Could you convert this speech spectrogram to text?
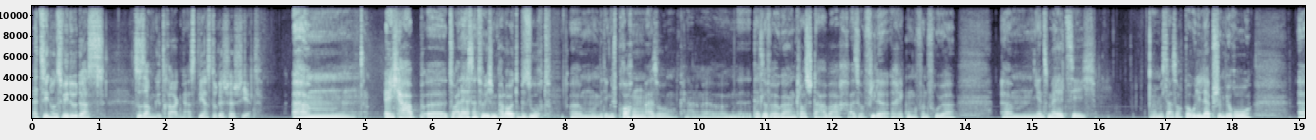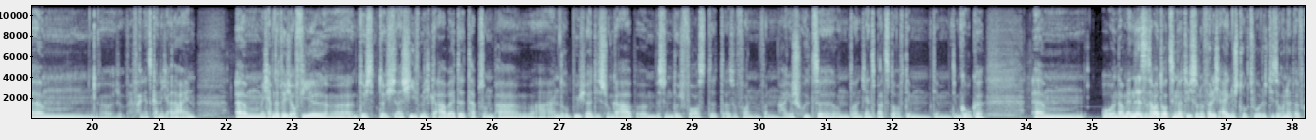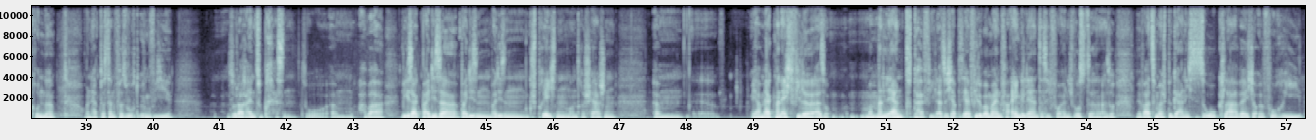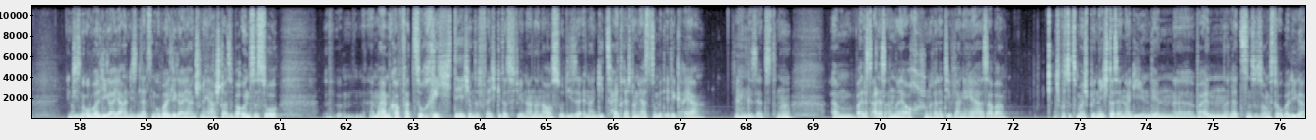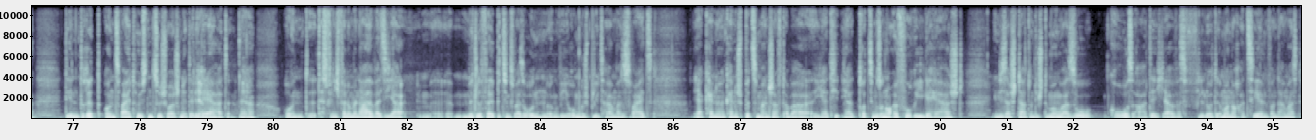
Erzähl uns, wie du das zusammengetragen hast. Wie hast du recherchiert? Ähm, ich habe äh, zuallererst natürlich ein paar Leute besucht ähm, und mit ihnen gesprochen. Also, keine Ahnung, äh, Detlef Oeger, Klaus Starbach, also viele Recken von früher ähm, Jens Melzig, ähm, ich saß auch bei Uli Lepsch im Büro, ähm, wir fallen jetzt gar nicht alle ein. Ähm, ich habe natürlich auch viel äh, durch, durch Archiv mich gearbeitet, habe so ein paar andere Bücher, die es schon gab, äh, ein bisschen durchforstet, also von, von Hajo Schulze und, und Jens Batzdorf, dem, dem, dem Gurke. Ähm, und am Ende ist es aber trotzdem natürlich so eine völlig eigene Struktur durch diese 111 Gründe und habe das dann versucht irgendwie so da reinzupressen. So, ähm, aber wie gesagt, bei dieser, bei diesen, bei diesen Gesprächen und Recherchen ähm, äh, ja, merkt man echt viele, also man, man lernt total viel. Also ich habe sehr viel über meinen Verein gelernt, das ich vorher nicht wusste. Also mir war zum Beispiel gar nicht so klar, welche Euphorie in diesen Oberliga-Jahren, in diesen letzten Oberliga-Jahren schon herrschte. Also bei uns ist so, äh, in meinem Kopf hat so richtig, und vielleicht geht das vielen anderen auch so, diese Energiezeitrechnung erst so mit Ede Geier eingesetzt. Ne? Ähm, weil das alles andere ja auch schon relativ lange her ist. Aber ich wusste zum Beispiel nicht, dass Energie in den äh, beiden letzten Saisons der Oberliga den dritt- und zweithöchsten Zuschauerschnitt der DDR ja. hatte. Ja. ja. Und äh, das finde ich phänomenal, weil sie ja im äh, Mittelfeld beziehungsweise unten irgendwie rumgespielt haben. Also es war jetzt ja keine, keine Spitzenmannschaft, aber hier hat, hier hat trotzdem so eine Euphorie geherrscht in dieser Stadt und die Stimmung war so großartig, ja, was viele Leute immer noch erzählen von damals,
